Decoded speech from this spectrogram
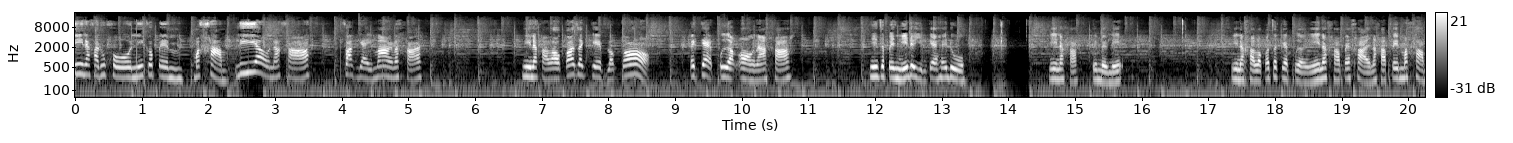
นี่นะคะ ทุกคนนี่ก็เป็นมะขามเปรี้ยวนะคะฝักใหญ่มากนะคะ นี่นะคะ เราก็จะเก็บแล้วก็ ไปแกะเปลือกออกนะคะ นี่จะเป็นงนี้เดี๋ยวหยิมแกะให้ดู นี่นะคะ เป็นแบบนี้ นี่นะคะ เราก็จะแกะเปลือกนี้นะคะ ไปขายนะคะ เป็นมะขาม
